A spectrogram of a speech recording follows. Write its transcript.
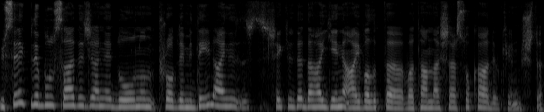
Üstelik bir de bu sadece hani doğunun problemi değil. Aynı şekilde daha yeni Ayvalık'ta vatandaşlar sokağa dökülmüştü.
